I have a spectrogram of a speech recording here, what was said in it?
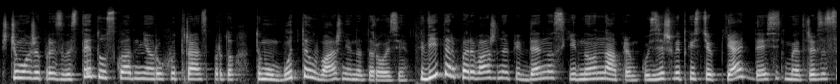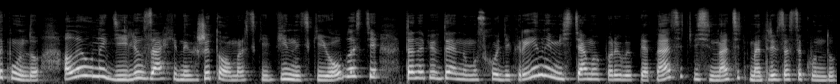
що може призвести до ускладнення руху транспорту, тому будьте уважні на дорозі. Вітер переважно південно-східного напрямку зі швидкістю 5-10 метрів за секунду, але у неділю в західних Житомирській, Вінницькій області та на південному сході країни місцями пориви 15-18 метрів за секунду.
